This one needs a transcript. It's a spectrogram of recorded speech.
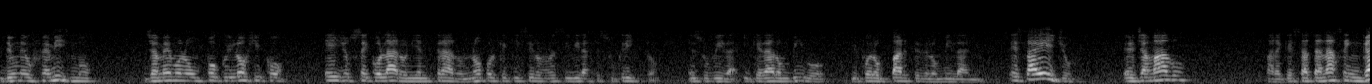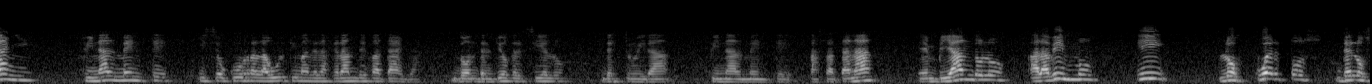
de un eufemismo, llamémoslo un poco ilógico, ellos se colaron y entraron, no porque quisieron recibir a Jesucristo en su vida y quedaron vivos y fueron parte de los mil años. Es a ellos el llamado para que Satanás engañe finalmente y se ocurra la última de las grandes batallas, donde el Dios del cielo destruirá finalmente a Satanás, enviándolo al abismo y los cuerpos de los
